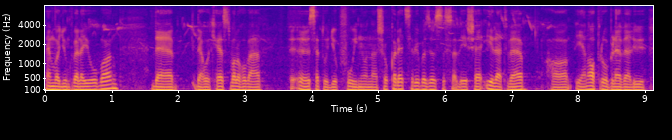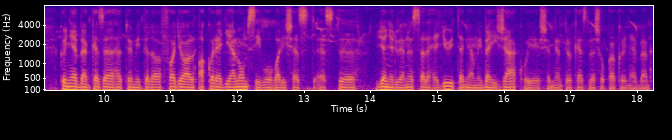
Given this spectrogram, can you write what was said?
nem vagyunk vele jóban, de, de hogyha ezt valahová össze tudjuk fújni, onnan sokkal egyszerűbb az összeszedése, illetve ha ilyen apróbb levelű, könnyebben kezelhető, mint például a fagyal, akkor egy ilyen lombszívóval is ezt, ezt gyönyörűen össze lehet gyűjteni, ami be is zsákolja, és innentől kezdve sokkal könnyebben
